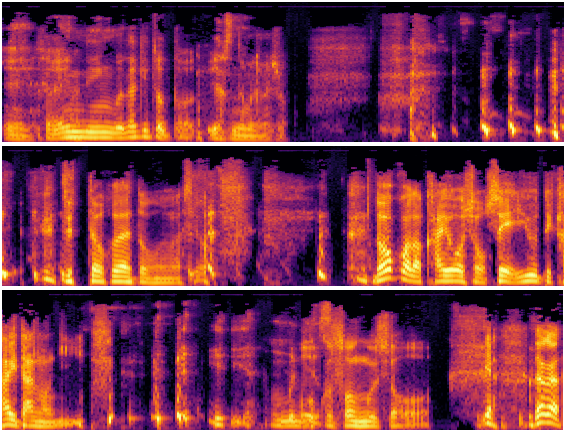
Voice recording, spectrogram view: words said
えー、じゃあエンディングだけちょっと休んでもらいましょ 絶対怒られると思いますよ。だから歌謡賞せえ言うて書いたのに、う。いや無理です。フォークソング賞。いや、だから、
